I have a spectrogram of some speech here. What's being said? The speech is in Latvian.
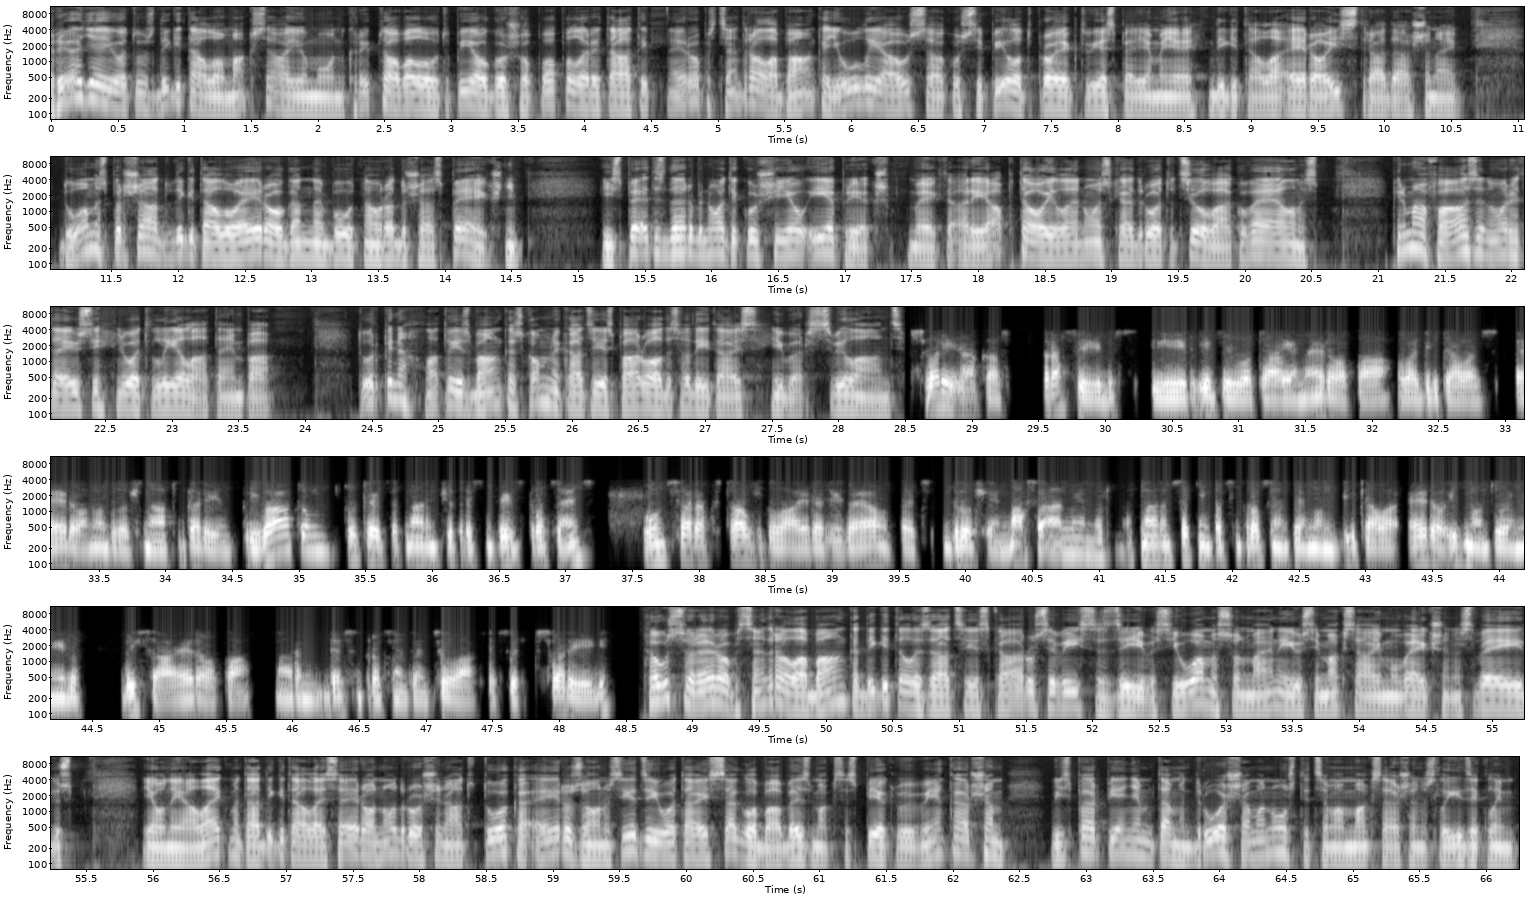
Reaģējot uz digitālo maksājumu un kriptovalūtu pieaugušo popularitāti, Eiropas centrālā banka jūlijā uzsākusi pilotu projektu iespējamajai digitālā eiro izstrādāšanai. Domas par šādu digitālo eiro gan nebūtu nav radušās pēkšņi. Izpētes darbi notikuši jau iepriekš, veikta arī aptauja, lai noskaidrotu cilvēku vēlmes. Pirmā fāze noritējusi ļoti lielā tempā. Turpina Latvijas Bankas komunikācijas pārvaldes vadītājs Ivars Svilāns. Svarīgākās prasības ir iedzīvotājiem Eiropā, lai digitālais eiro nodrošinātu darījumu privātumu, to teica apmēram 45%, un sarakstu augšgalā ir arī vēlme pēc drošiem maksājumiem ar apmēram 17% un digitālā eiro izmantojamība visā Eiropā, apmēram 10% cilvēku, tas ir svarīgi. Kā uzsver Eiropas centrālā banka, digitalizācija skārusi visas dzīves jomas un mainījusi maksājumu veikšanas veidus. Jaunajā laikmetā digitālais eiro nodrošinātu to, ka eirozonas iedzīvotāji saglabā bezmaksas piekļuvi vienkāršam, vispār pieņemtam, drošam un uzticamam maksāšanas līdzeklim.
